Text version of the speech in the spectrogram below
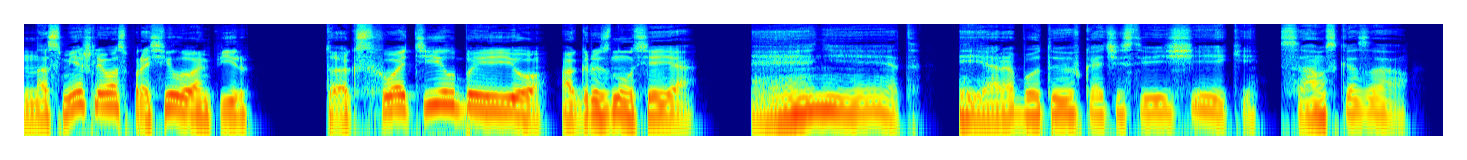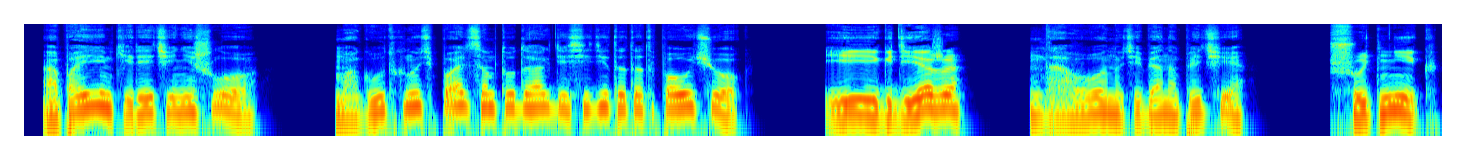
Насмешливо спросил вампир. «Так схватил бы ее», – огрызнулся я. «Э, нет, я работаю в качестве ищейки, сам сказал. О поимке речи не шло. Могу ткнуть пальцем туда, где сидит этот паучок. И где же? Да вон у тебя на плече. Шутник.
